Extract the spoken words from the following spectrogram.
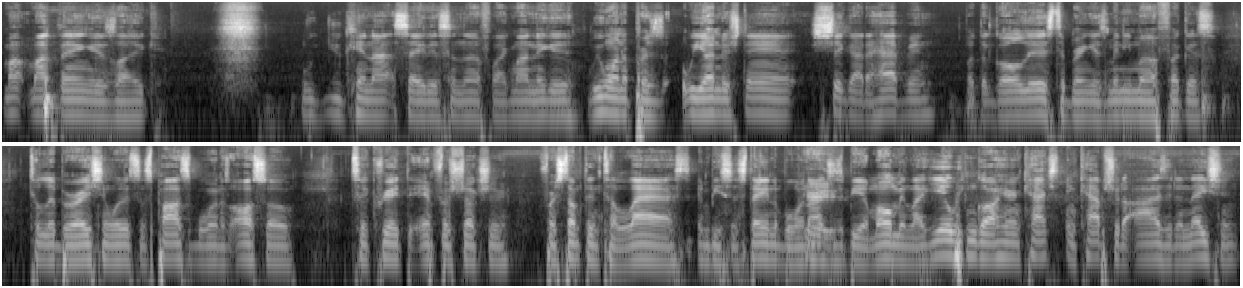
My my thing is like, you cannot say this enough. Like my nigga, we want to pres- we understand shit got to happen, but the goal is to bring as many motherfuckers to liberation with us as possible, and it's also to create the infrastructure for something to last and be sustainable, and not just be a moment. Like yeah, we can go out here and catch and capture the eyes of the nation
